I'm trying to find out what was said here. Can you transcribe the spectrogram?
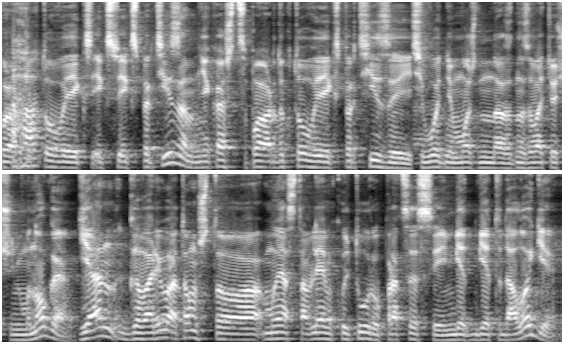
продуктовая ага. экс экспертиза. Мне кажется, продуктовой экспертизой сегодня можно называть очень много. Я говорю о том, что мы оставляем культуру, процессы и методологии.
